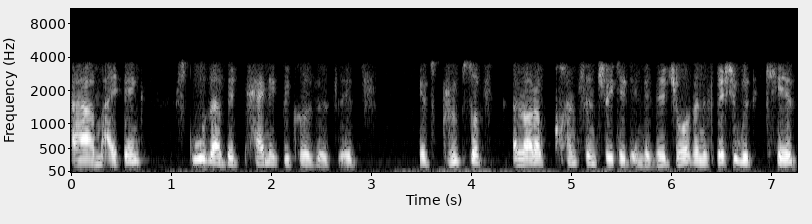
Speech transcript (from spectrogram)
Um, I think schools are a bit panicked because it's it's it's groups of a lot of concentrated individuals, and especially with kids,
